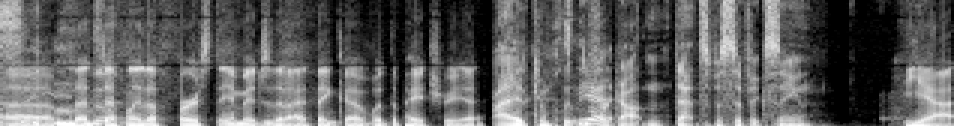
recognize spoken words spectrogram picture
Um, that's definitely the first image that I think of with the Patriot. I had completely Yeah. forgotten that specific scene. Yeah,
